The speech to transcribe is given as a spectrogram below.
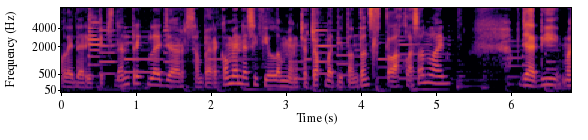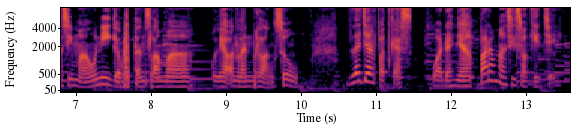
mulai dari tips dan trik belajar sampai rekomendasi film yang cocok buat ditonton setelah kelas online. Jadi, masih mau nih gabutan selama kuliah online berlangsung? Belajar podcast, wadahnya para mahasiswa kece.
